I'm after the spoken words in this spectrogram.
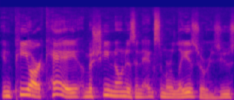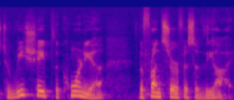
In PRK, a machine known as an excimer laser is used to reshape the cornea, the front surface of the eye.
